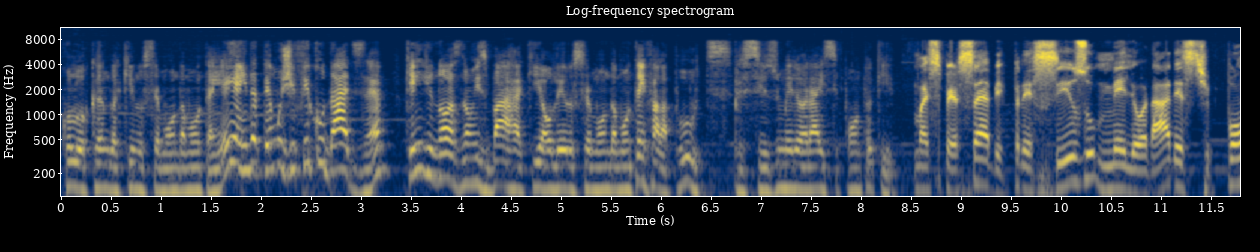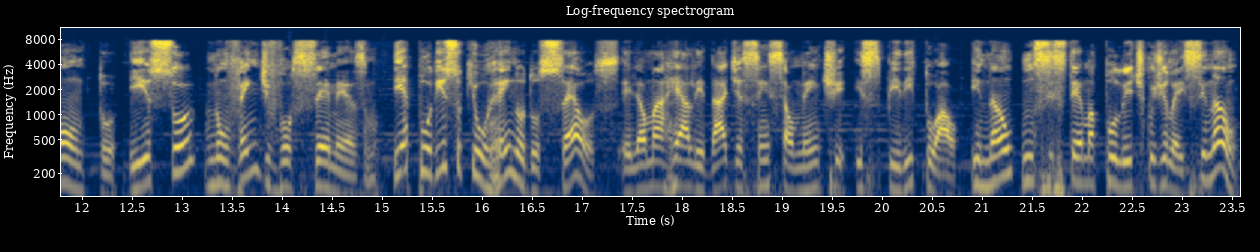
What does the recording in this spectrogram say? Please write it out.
colocando aqui no Sermão da Montanha. E ainda temos dificuldades, né? Quem de nós não esbarra aqui ao ler o Sermão da Montanha e fala: putz, preciso melhorar esse ponto aqui. Mas percebe? Preciso melhorar este ponto. Isso não vem de você mesmo. E é por isso que o reino dos céus, ele é uma realidade essencialmente espiritual e não um sistema político de leis. Senão,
